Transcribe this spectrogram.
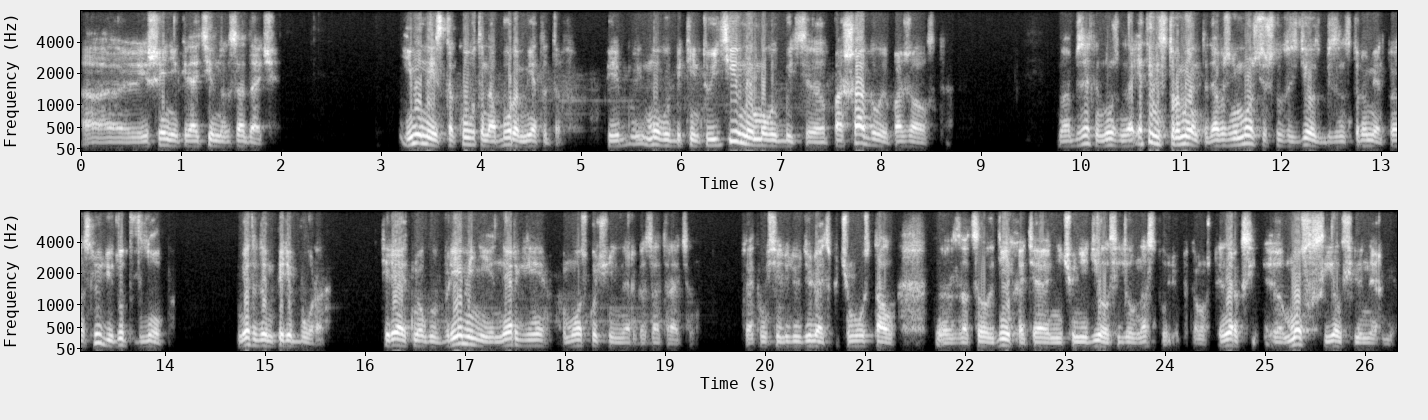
э, решения креативных задач именно из какого-то набора методов. Могут быть интуитивные, могут быть э, пошаговые, пожалуйста. Но обязательно нужно... Это инструменты, да, вы же не можете что-то сделать без инструментов. У нас люди идут в лоб методом перебора. Теряют много времени, энергии, мозг очень энергозатратен. Поэтому все люди удивляются, почему устал э, за целый день, хотя ничего не делал, сидел на стуле. Потому что энерг... Э, мозг съел всю энергию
